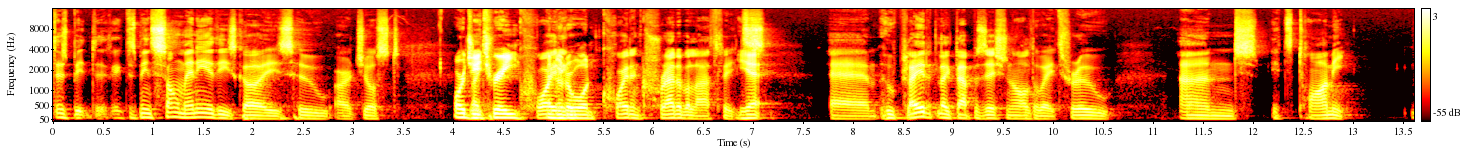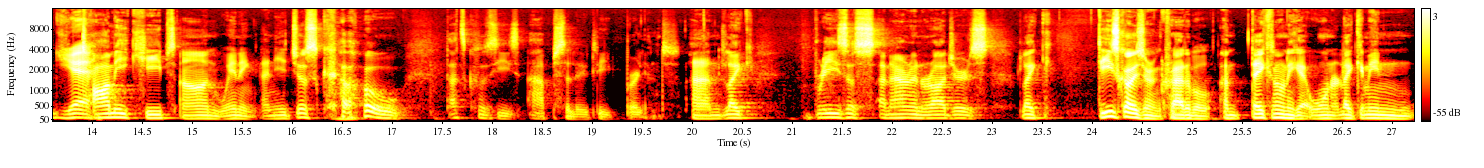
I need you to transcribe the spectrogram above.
there's been there's been so many of these guys who are just RG three, quite another in- one. quite incredible athletes. Yeah. Um, who played like that position all the way through, and it's Tommy. Yeah, Tommy keeps on winning, and you just go, that's because he's absolutely brilliant. And like Breezes and Aaron Rodgers, like these guys are incredible, and they can only get one. Or like, I mean,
